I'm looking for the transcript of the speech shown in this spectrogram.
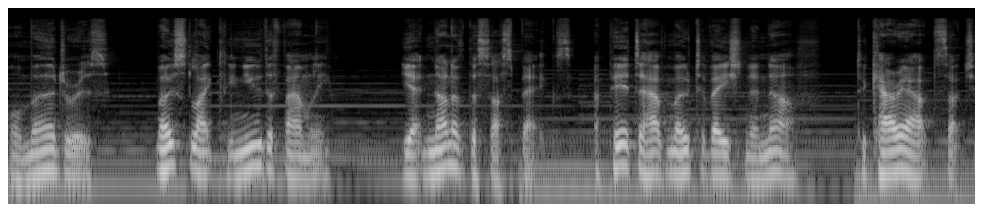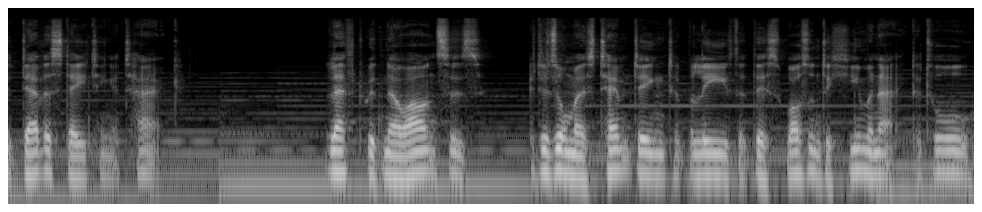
or murderers most likely knew the family, yet none of the suspects appeared to have motivation enough to carry out such a devastating attack. Left with no answers, it is almost tempting to believe that this wasn't a human act at all,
